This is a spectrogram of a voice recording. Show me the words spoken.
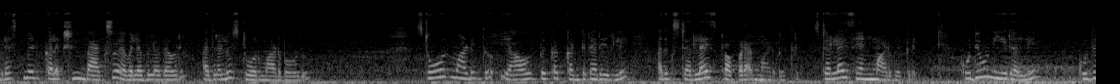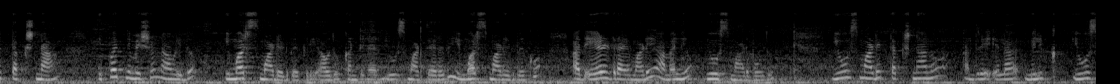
breast milk collection bags available ಅದಾವೆ ರೀ ಅದರಲ್ಲೂ ಸ್ಟೋರ್ ಮಾಡ್ಬೋದು. ಸ್ಟೋರ್ ಮಾಡಿದ್ದು ಯಾವ್ದು ಬೇಕಾದ ಕಂಟೈನರ್ ಇರಲಿ ಅದಕ್ಕೆ ಸ್ಟೆರ್ಲೈಸ್ ಪ್ರಾಪರಾಗಿ ಮಾಡ್ಬೇಕು ರೀ ಸ್ಟೆರ್ಲೈಸ್ ಹೆಂಗೆ ಮಾಡ್ಬೇಕು ರೀ ಕುದಿಯೋ ನೀರಲ್ಲಿ ಕುದಿದ ತಕ್ಷಣ ಇಪ್ಪತ್ತು ನಿಮಿಷ ನಾವು ಇದು ಇಮರ್ಸ್ ಮಾಡಿಡ್ಬೇಕು ರೀ ಯಾವುದು ಕಂಟೈನರ್ ಯೂಸ್ ಮಾಡ್ತಾ ಇರೋದು ಇಮರ್ಸ್ ಮಾಡಿಡಬೇಕು. ಅದು ಏರ್ ಡ್ರೈ ಮಾಡಿ ಆಮೇಲೆ ನೀವು ಯೂಸ್ ಮಾಡ್ಬೋದು. ಯೂಸ್ ಮಾಡಿದ ತಕ್ಷಣನೂ ಅಂದರೆ ಎಲ್ಲ ಮಿಲ್ಕ್ ಯೂಸ್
